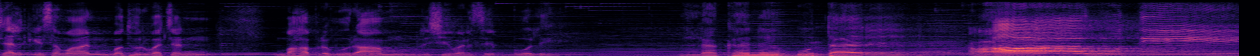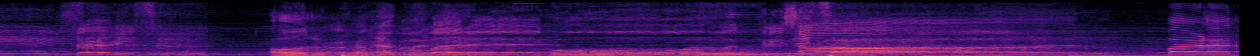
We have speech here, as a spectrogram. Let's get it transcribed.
जल के समान मधुर वचन महाप्रभु राम ऋषिवर से बोले। लखन उतर आहुति सरिस और भगवर को बढ़त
